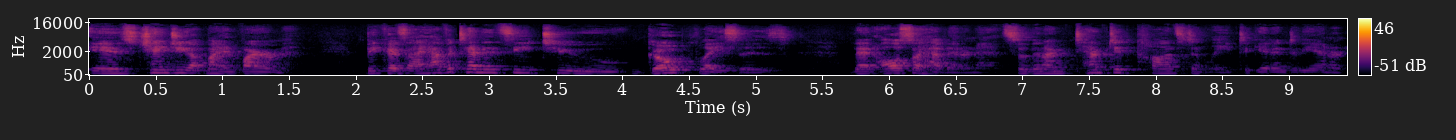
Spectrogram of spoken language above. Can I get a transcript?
is changing up my environment because I have a tendency to go places that also have internet. So then I'm tempted constantly to get into the internet.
